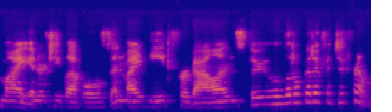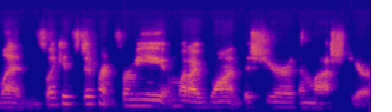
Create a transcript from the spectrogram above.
my energy levels and my need for balance through a little bit of a different lens. Like it's different for me and what i want this year than last year.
